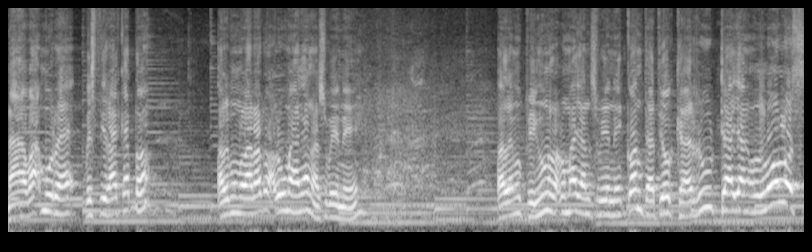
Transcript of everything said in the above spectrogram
Nah awakmu rek wis tirakat toh? Kalau melarat lumayan lah mau bingung lumayan suwene kon dadi Garuda yang lulus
